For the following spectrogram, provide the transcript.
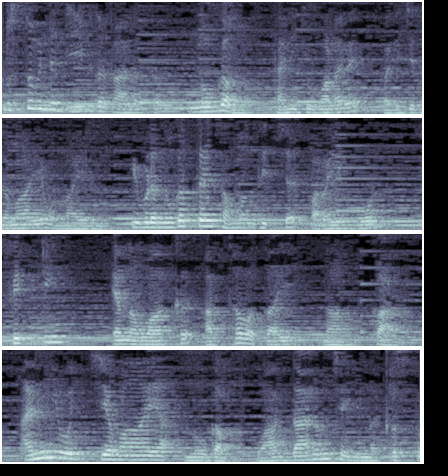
ക്രിസ്തുവിന്റെ ജീവിതകാലത്ത് നുഖം തനിക്ക് വളരെ പരിചിതമായ ഒന്നായിരുന്നു. ഇവിടെ നുഖത്തെ സംബന്ധിച്ച് പറയുമ്പോൾ ഫിറ്റിംഗ് എന്ന വാക്ക് അർത്ഥവത്തായി നാം കാണാം. അനുയോജ്യമായ മുഖം വാഗ്ദാനം ചെയ്യുന്ന ക്രിസ്തു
